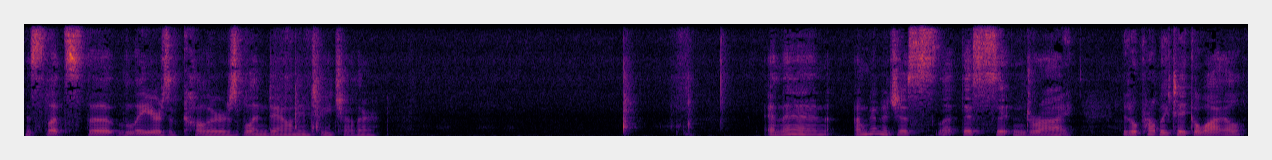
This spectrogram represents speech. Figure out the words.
This lets the layers of colors blend down into each other. And then I'm going to just let this sit and dry. It'll probably take a while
